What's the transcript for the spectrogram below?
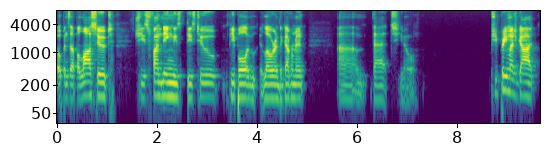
opens up a lawsuit. She's funding these these two people lower in the government um, that you know she pretty much got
